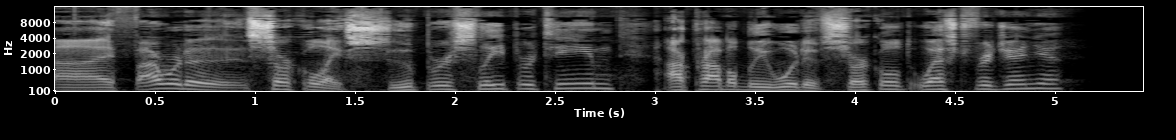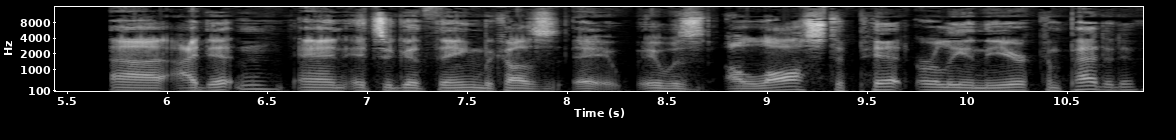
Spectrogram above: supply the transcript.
uh, if I were to circle a super sleeper team, I probably would have circled West Virginia. Uh, I didn't, and it's a good thing because it, it was a loss to Pitt early in the year, competitive,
